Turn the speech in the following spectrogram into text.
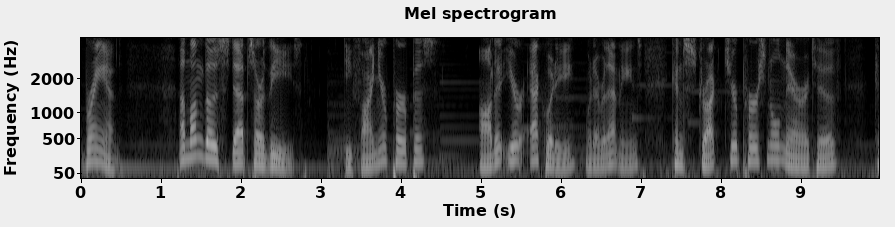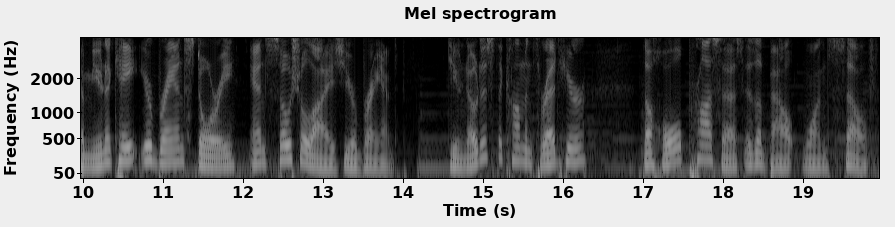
brand. Among those steps are these define your purpose, audit your equity, whatever that means, construct your personal narrative, Communicate your brand story and socialize your brand. Do you notice the common thread here? The whole process is about oneself.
